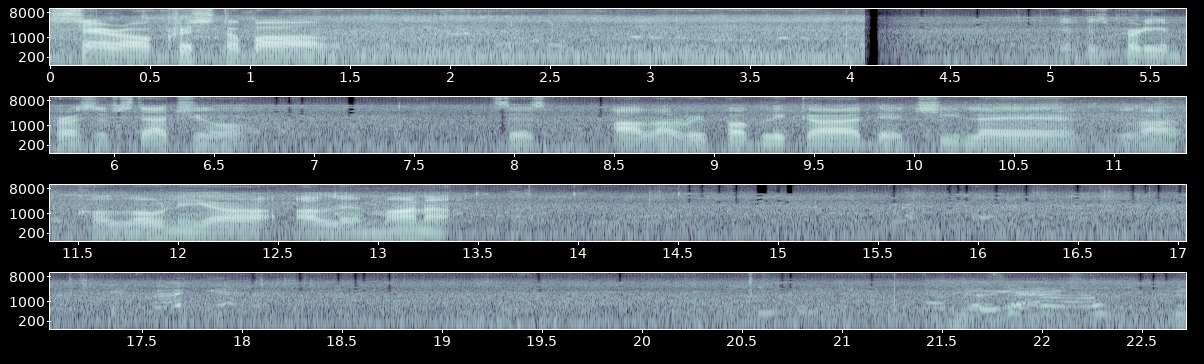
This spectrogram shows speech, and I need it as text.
Cerro Cristobal. You have this pretty impressive statue. It says a la República de Chile la colonia alemana See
